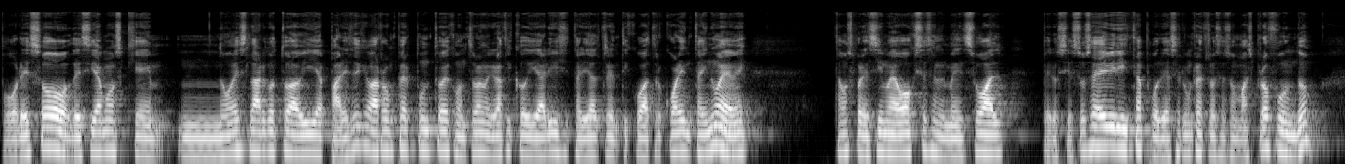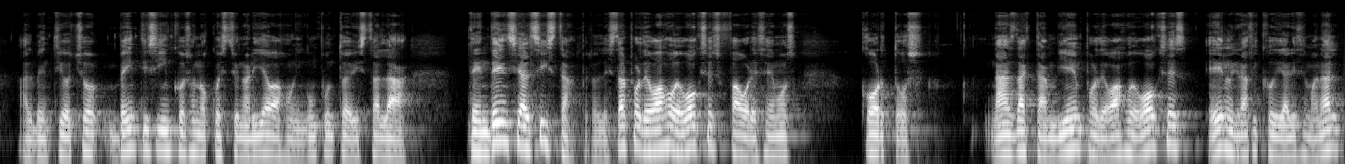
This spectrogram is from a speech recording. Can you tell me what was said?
Por eso decíamos que no es largo todavía. Parece que va a romper punto de control en el gráfico diario y visitaría el 34.49. Estamos por encima de boxes en el mensual. Pero si esto se debilita, podría ser un retroceso más profundo al 28-25, eso no cuestionaría bajo ningún punto de vista la tendencia alcista, pero al estar por debajo de boxes favorecemos cortos. Nasdaq también por debajo de boxes en el gráfico diario y semanal.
